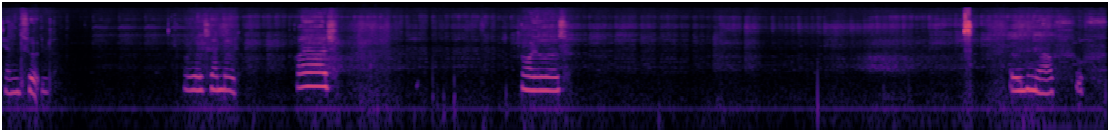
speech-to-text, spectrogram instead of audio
Kendisi öldü. Hayır sen de öl. Hayır. Öldüm ya. Uf, uf.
